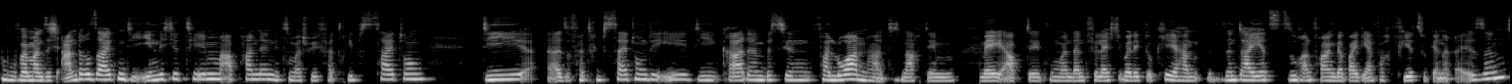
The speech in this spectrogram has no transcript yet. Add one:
Wo, wenn man sich andere Seiten, die ähnliche Themen abhandeln, wie zum Beispiel Vertriebszeitung, die, also vertriebszeitung.de, die gerade ein bisschen verloren hat nach dem May-Update, wo man dann vielleicht überlegt, okay, haben, sind da jetzt Suchanfragen dabei, die einfach viel zu generell sind?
